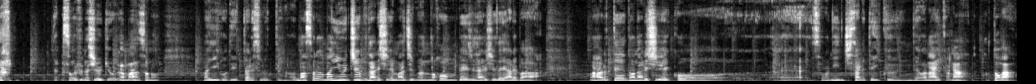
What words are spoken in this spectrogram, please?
そういうふうな宗教がまあその、まあ、いいこと言ったりするっていうのはまあそれはまあ YouTube なりし、まあ、自分のホームページなりしでやれば、まあ、ある程度なりしこう、えー、その認知されていくんではないかなとは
